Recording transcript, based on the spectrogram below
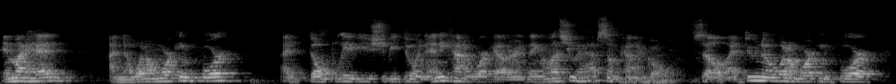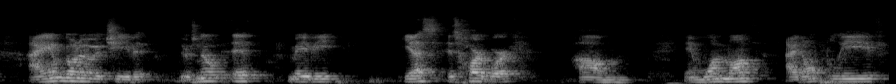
in my head. I know what I'm working for. I don't believe you should be doing any kind of workout or anything unless you have some kind of goal. So I do know what I'm working for. I am going to achieve it. There's no if, maybe, yes, it's hard work. Um, in one month, I don't believe,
